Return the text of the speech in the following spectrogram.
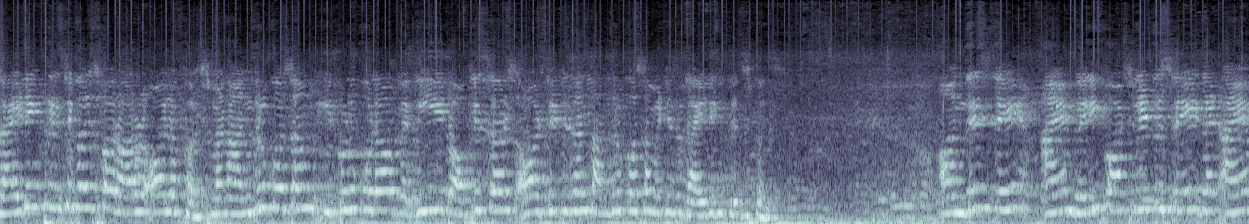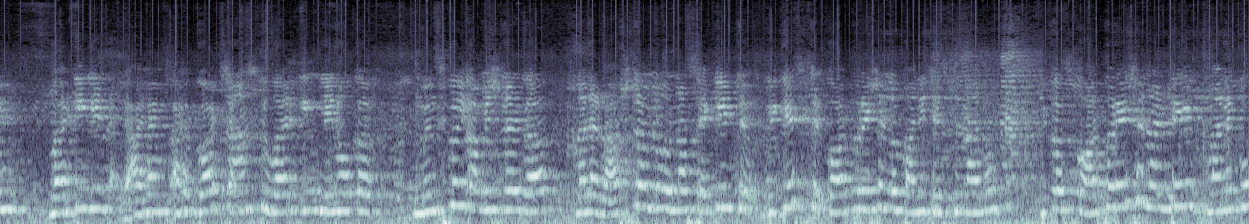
guiding principles for all all of us మన అందరి కోసం ఇప్పుడు కూడా బీ ఆఫీసర్స్ ఆర్ సిటిజన్స్ అందరి కోసం it is guiding principles on this day I'm very fortunate to say that I'm working in I I got chance to working నేను ఒక మున్సిపల్ కమిషనర్గా మన రాష్ట్రంలో ఉన్న సెకండ్ బిగ్గెస్ట్ కార్పొరేషన్లో పని చేస్తున్నాను బికాస్ కార్పొరేషన్ అంటే మనకు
